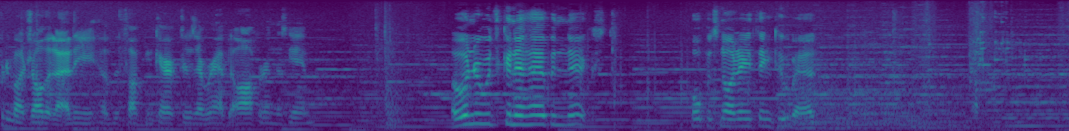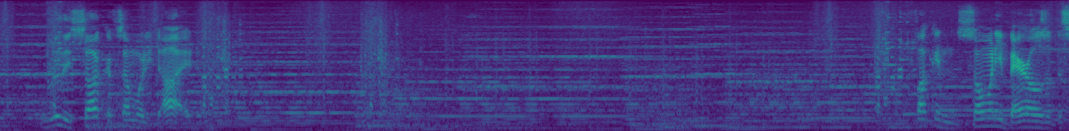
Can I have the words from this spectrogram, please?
Pretty much all that any of the fucking characters ever have to offer in this game. I wonder what's gonna happen next. Hope it's not anything too bad. It would really suck if somebody died. Fucking so many barrels of this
